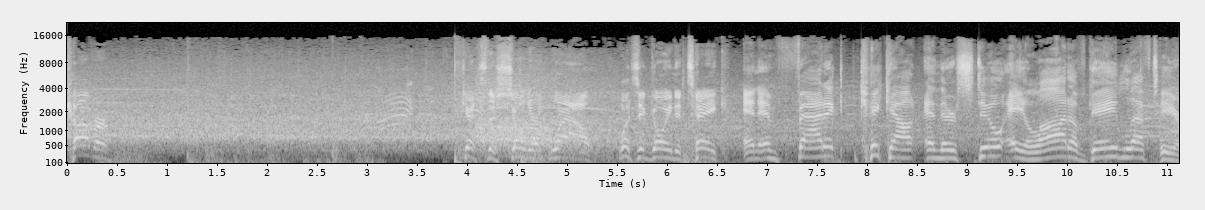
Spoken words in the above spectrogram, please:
cover. Gets the shoulder up. Wow, what's it going to take? An emphatic kick out, and there's still a lot of game left here.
